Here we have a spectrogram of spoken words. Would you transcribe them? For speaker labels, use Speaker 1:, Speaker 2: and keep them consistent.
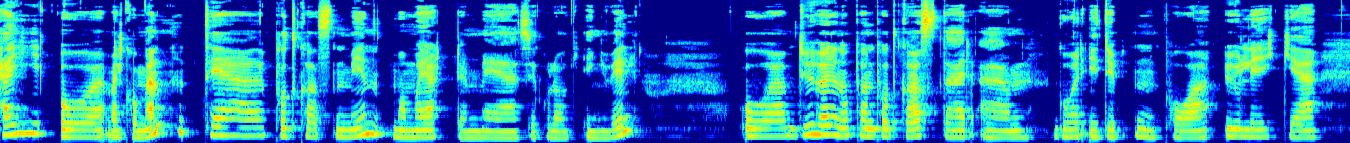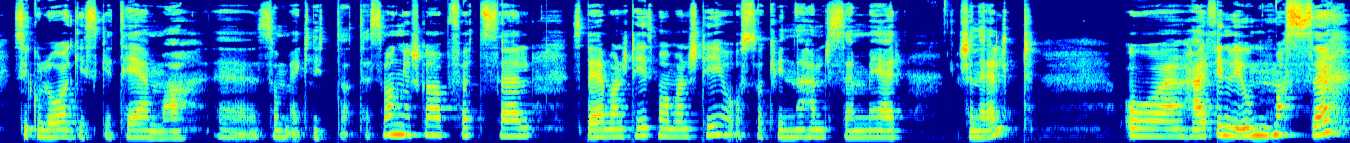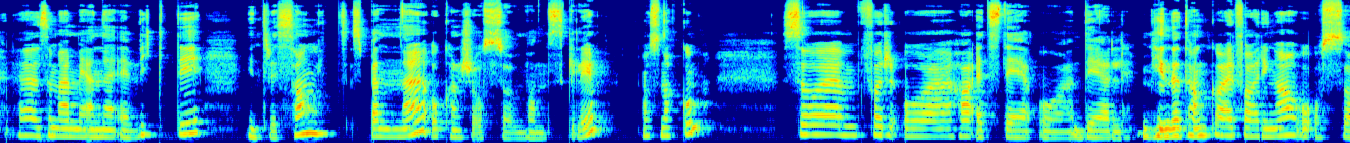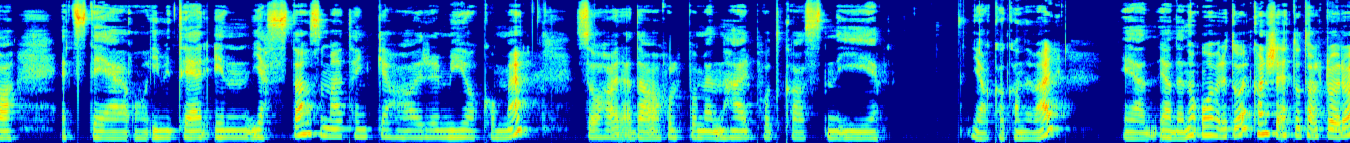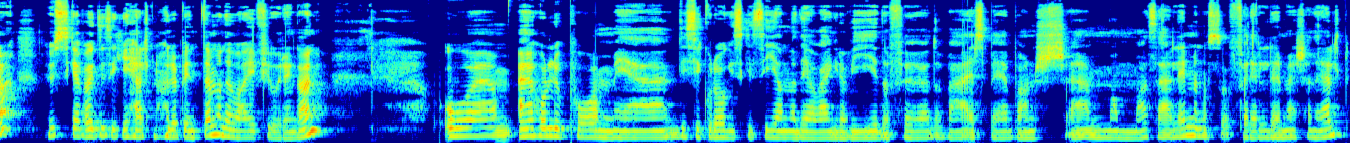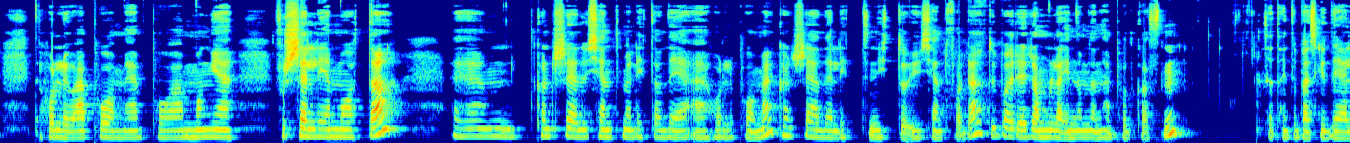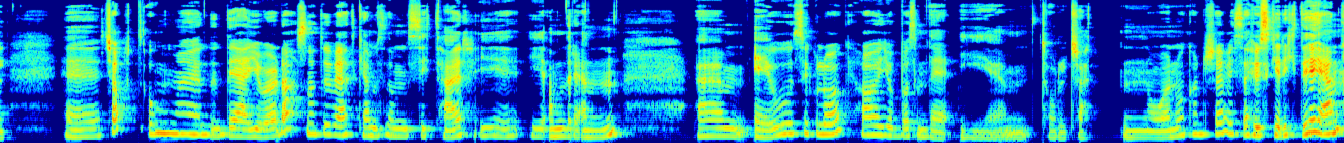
Speaker 1: Hei og velkommen til podkasten min 'Mammahjerte' med psykolog Ingvild. Og du hører nå på en podkast der jeg går i dybden på ulike psykologiske tema eh, som er knytta til svangerskap, fødsel, spedbarnstid, småbarnstid og også kvinnehelse mer generelt. Og her finner vi jo masse eh, som jeg mener er viktig, interessant, spennende og kanskje også vanskelig å snakke om. Så eh, for å ha et sted å dele mine tanker og erfaringer, og også et sted å invitere inn gjester som jeg tenker har mye å komme med, så har jeg da holdt på med denne podkasten i ja, hva kan det være? ja, det er nå over et år, kanskje ett og et halvt år òg. Husker jeg faktisk ikke helt når jeg begynte, men det var i fjor en gang. Og ehm, jeg holder jo på med de psykologiske sidene ved det å være gravid og føde og være spedbarnsmamma særlig, men også foreldre mer generelt. Det holder jo jeg på med på mange forskjellige måter. Ehm, kanskje er du kjent med litt av det jeg holder på med. Kanskje er det litt nytt og ukjent for deg at du bare ramla innom denne podkasten. Så jeg tenkte bare jeg skulle dele eh, kjapt om eh, det jeg gjør, da, sånn at du vet hvem som sitter her i, i andre enden. Jeg er jo psykolog, har jobba som det i 12-13 år nå, kanskje, hvis jeg husker riktig igjen.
